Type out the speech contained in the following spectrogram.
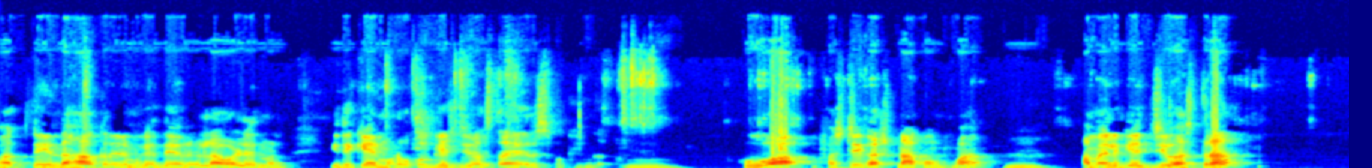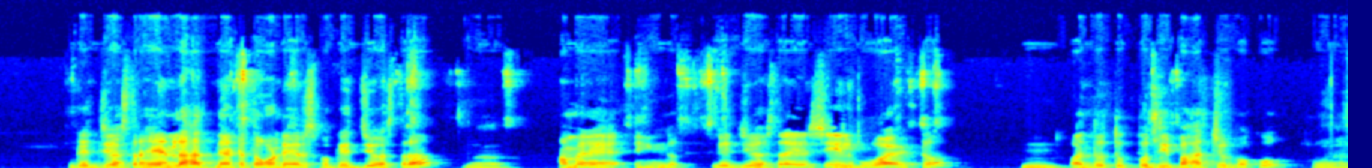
ಭಕ್ತಿಯಿಂದ ಹಾಕ್ರಿ ನಿಮ್ಗೆ ದೇವರೆಲ್ಲ ಒಳ್ಳೇದ್ ಮಾಡಿ ಇದಕ್ಕೆ ಏನ್ ಮಾಡ್ಬೇಕು? ಗೆಜ್ಜಿ ವಸ್ತ್ರ ಏರಿಸ್ಬೇಕು ಹಿಂಗ. ಹೂವಾ ಹೂವ ಫಸ್ಟಿಗೆ ಅರ್ಶಿನ ಕುಂಕುಮ ಆಮೇಲೆ ಗೆಜ್ಜಿ ವಸ್ತ್ರ ಗೆಜ್ಜಿ ವಸ್ತ್ರ ಏನಿಲ್ಲ ಹದಿನೆಂಟು ತೊಗೊಂಡು ಏರಿಸ್ಬೇಕು ಗೆಜ್ಜಿ ವಸ್ತ್ರ. ಆಮೇಲೆ ಹಿಂಗೆ ಗೆಜ್ಜಿ ವಸ್ತ್ರ ಏರಿಸಿ ಇಲ್ಲಿ ಹೂವ ಇಟ್ಟು ಒಂದು ತುಪ್ಪದ ದೀಪ ಹಚ್ಚಿಡ್ಬೇಕು. ಹಾ ಹಾ.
